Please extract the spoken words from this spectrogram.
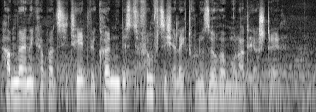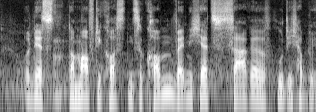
haben wir eine Kapazität, wir können bis zu 50 Elektrolyseure im Monat herstellen. Und jetzt nochmal auf die Kosten zu kommen, wenn ich jetzt sage, gut, ich habe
